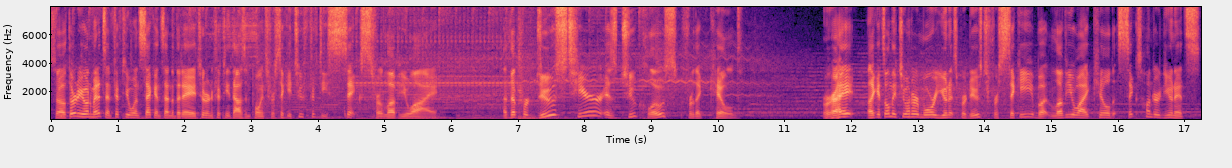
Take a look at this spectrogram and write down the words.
So 31 minutes and 51 seconds end of the day. 215,000 points for Sziky. 256 for Love UI. Uh, the produced here is too close for the killed. Right? Like, it's only 200 more units produced for Sziky, but Love UI killed 600 units,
